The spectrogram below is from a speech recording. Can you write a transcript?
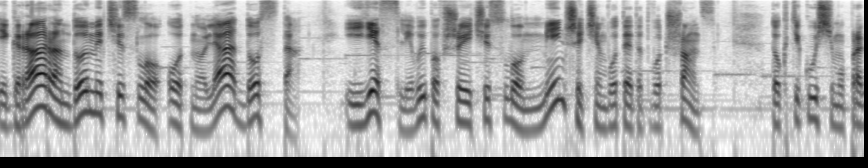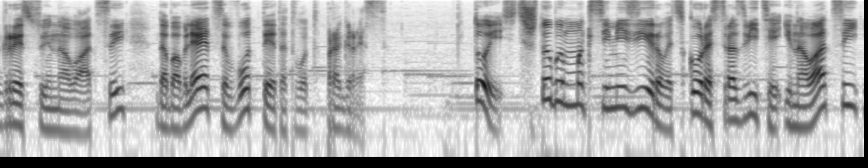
игра рандомит число от 0 до 100. И если выпавшее число меньше, чем вот этот вот шанс, то к текущему прогрессу инноваций добавляется вот этот вот прогресс. То есть, чтобы максимизировать скорость развития инноваций,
